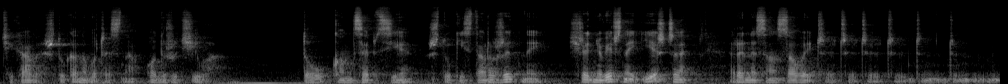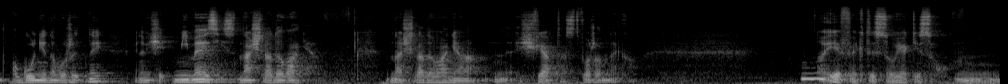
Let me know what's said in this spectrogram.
Ciekawe, sztuka nowoczesna odrzuciła tą koncepcję sztuki starożytnej, średniowiecznej i jeszcze renesansowej, czy, czy, czy, czy, ogólnie nowożytnej, mianowicie mimezis, naśladowania, naśladowania świata stworzonego. No i efekty są jakie są. Mm,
